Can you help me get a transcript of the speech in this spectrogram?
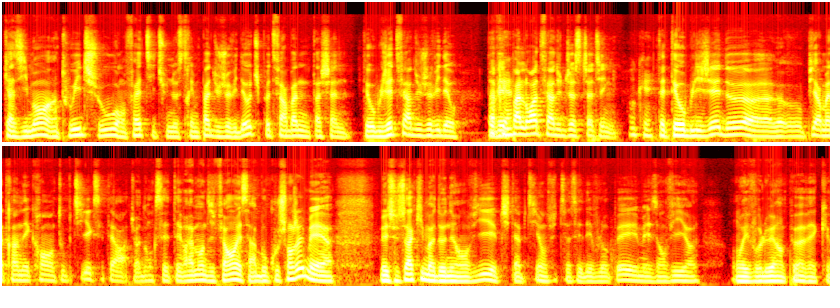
quasiment un Twitch où en fait, si tu ne streames pas du jeu vidéo, tu peux te faire ban de ta chaîne. Tu es obligé de faire du jeu vidéo. Tu n'avais Ok. pas le droit de faire du just chatting. Ok. Tu étais obligé de, euh, au pire, mettre un écran en tout petit, etc. Tu vois, donc c'était vraiment différent et ça a beaucoup changé, mais, euh, mais c'est ça qui m'a donné envie. Et petit à petit, ensuite, ça s'est développé et mes envies euh, ont évolué un peu avec.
